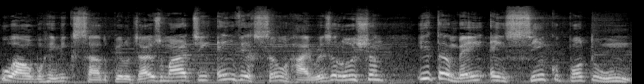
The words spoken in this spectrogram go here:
o álbum remixado pelo Giles Martin em versão High Resolution e também em 5.1.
